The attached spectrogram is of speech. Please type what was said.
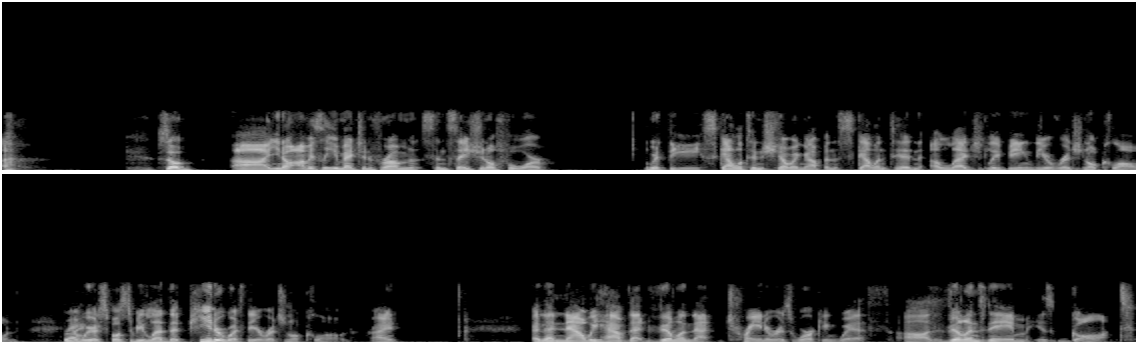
so uh, you know, obviously you mentioned from Sensational Four with the skeleton showing up and the skeleton allegedly being the original clone. Right. and we were supposed to be led that Peter was the original clone, right? And then now we have that villain that trainer is working with. Uh, the villain's name is Gaunt.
